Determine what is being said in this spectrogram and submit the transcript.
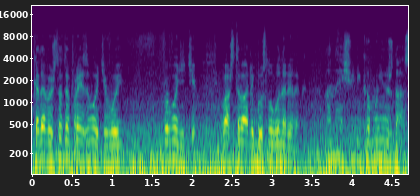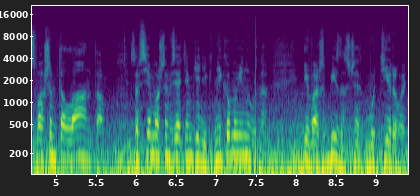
когда вы что-то производите, вы выводите ваш товар либо услугу на рынок, она еще никому не нужна. С вашим талантом, со всем вашим взятием денег никому не нужно. И ваш бизнес начинает мутировать.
